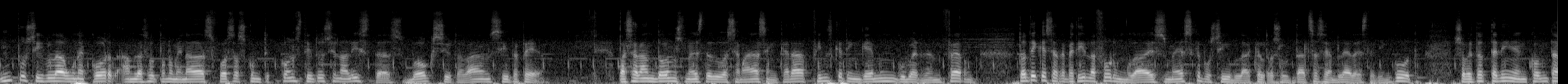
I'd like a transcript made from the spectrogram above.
impossible un acord amb les autonomenades forces constitucionalistes, Vox, Ciutadans i PP. Passaran, doncs, més de dues setmanes encara fins que tinguem un govern enferm, tot i que si repetim la fórmula és més que possible que el resultat s'assembli a l'esdevingut, sobretot tenint en compte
